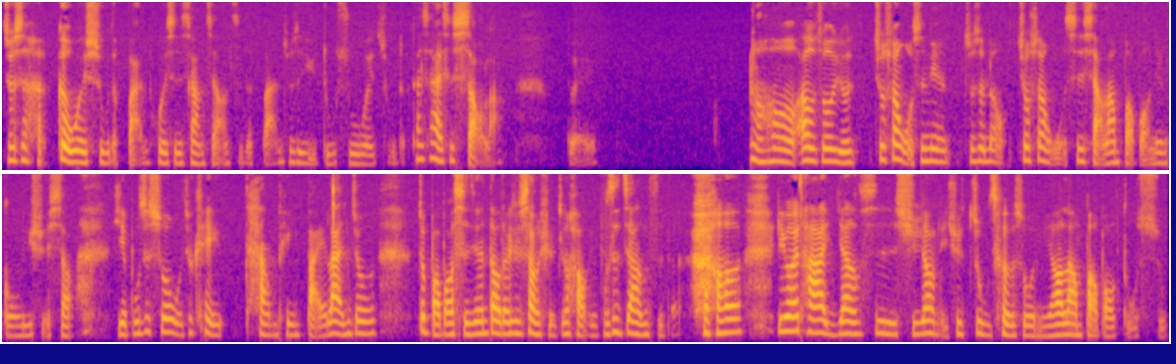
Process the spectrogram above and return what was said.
就是很个位数的班，会是像这样子的班，就是以读书为主的，但是还是少啦，对。然后澳洲有，就算我是念，就是那种，就算我是想让宝宝念公立学校，也不是说我就可以躺平摆烂，就就宝宝时间到再去上学就好，也不是这样子的。然后，因为他一样是需要你去注册，说你要让宝宝读书，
